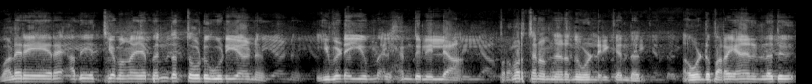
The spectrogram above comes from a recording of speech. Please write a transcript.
വളരെയേറെ അഭേദ്യമായ ബന്ധത്തോടു കൂടിയാണ് ഇവിടെയും അലഹമില്ല പ്രവർത്തനം നടന്നുകൊണ്ടിരിക്കുന്നത്. അതുകൊണ്ട് പറയാനുള്ളത്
